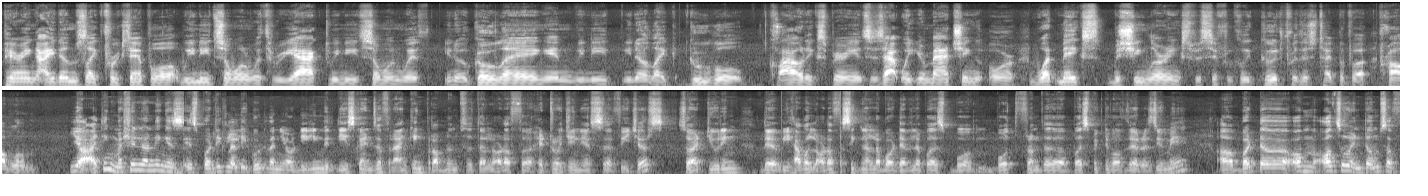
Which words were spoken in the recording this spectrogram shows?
pairing items? Like for example we need someone with react we need someone with you know golang and we need you know like google cloud experience? Is that what you're matching or what makes machine learning specifically good for this type of a problem? Yeah, I think machine learning is, is particularly good when you're dealing with these kinds of ranking problems with a lot of uh, heterogeneous uh, features. So at Turing, there we have a lot of signal about developers, bo- both from the perspective of their resume, uh, but uh, um, also in terms of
